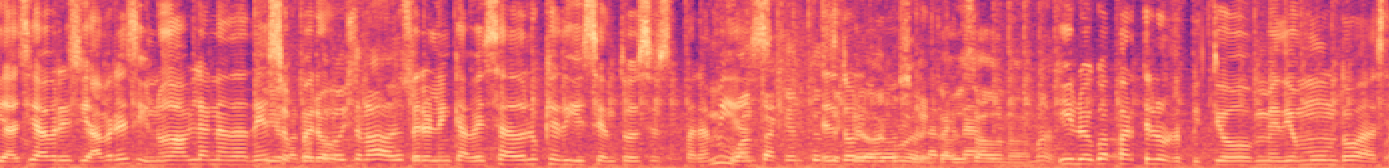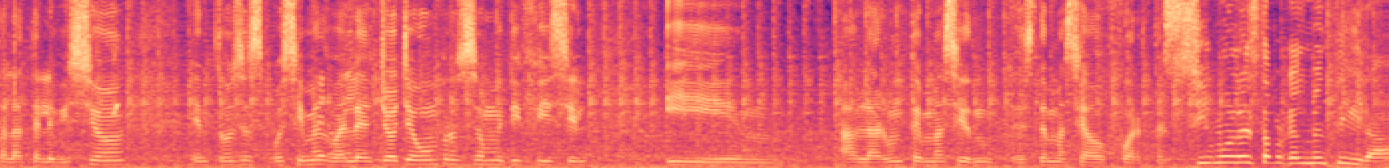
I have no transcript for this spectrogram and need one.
y así abres y abres y no habla nada de eso, pero, nota no dice nada de eso. pero el encabezado lo que dice, entonces para mí ¿Cuánta es, gente es se queda con doloroso. el la verdad. encabezado nada más? Y luego aparte lo repitió medio mundo hasta la televisión, entonces pues sí me duele. Yo llevo un proceso muy difícil y, hablar un tema así es, demasiado fuerte. Sí molesta porque es mentira,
